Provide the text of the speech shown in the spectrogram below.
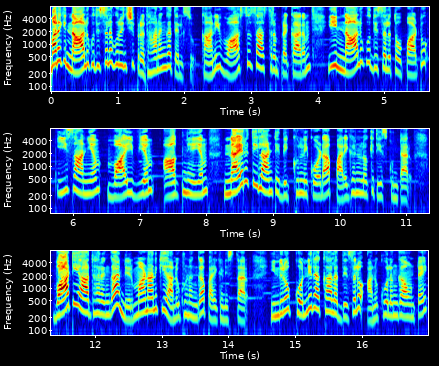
మనకి నాలుగు దిశల గురించి ప్రధానంగా తెలుసు. కానీ వాస్తుశాస్త్రం ప్రకారం ఈ నాలుగు దిశలతో పాటు ఈశాన్యం వాయువ్యం ఆగ్నేయం నైరుతి లాంటి దిక్కుల్ని కూడా పరిగణలోకి తీసుకుంటారు. వాటి ఆధారంగా నిర్మాణానికి అనుగుణంగా పరిగణిస్తారు. ఇందులో కొన్ని రకాల దిశలు అనుకూలంగా ఉంటాయి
